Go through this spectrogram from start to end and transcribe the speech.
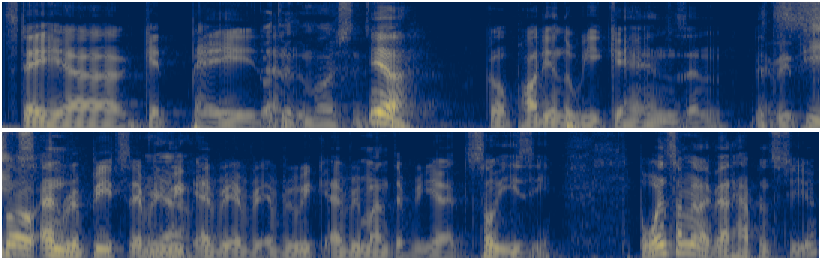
stay here, get paid, Go and through the motions. yeah. Go party on the weekends and it's repeats. so and repeats every Yeah. week, every every every week, every month, every year. It's so easy. But when something like that happens to you,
